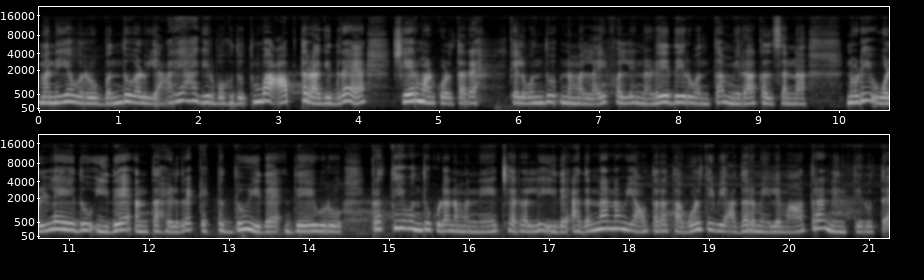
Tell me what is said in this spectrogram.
ಮನೆಯವರು, ಬಂಧುಗಳು ಯಾರೇ ಆಗಿರಬಹುದು, ತುಂಬ ಆಪ್ತರಾಗಿದ್ದರೆ ಶೇರ್ ಮಾಡ್ಕೊಳ್ತಾರೆ. ಕೆಲವೊಂದು ನಮ್ಮ ಲೈಫಲ್ಲಿ ನಡೆದಿರುವಂಥ ಮಿರಾಕಲ್ಸನ್ನು ನೋಡಿ ಒಳ್ಳೆಯದು ಇದೆ ಅಂತ ಹೇಳಿದ್ರೆ ಕೆಟ್ಟದ್ದು ಇದೆ. ದೇವರು ಪ್ರತಿಯೊಂದು ಕೂಡ ನಮ್ಮ ನೇಚರಲ್ಲಿ ಇದೆ. ಅದನ್ನು ನಾವು ಯಾವ ಥರ ತಗೊಳ್ತೀವಿ ಅದರ ಮೇಲೆ ಮಾತ್ರ ನಿಂತಿರುತ್ತೆ.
